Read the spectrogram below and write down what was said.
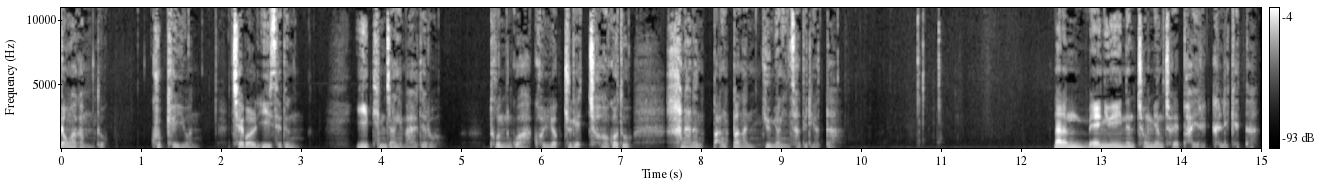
영화감독, 국회의원, 재벌 2세 등 이 팀장의 말대로 돈과 권력 중에 적어도 하나는 빵빵한 유명인사들이었다. 나는 메뉴에 있는 정명철의 파일을 클릭했다.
